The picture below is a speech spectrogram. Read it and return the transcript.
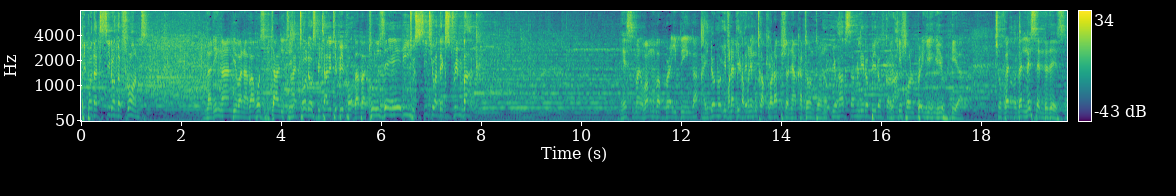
people that sit on the front. Nali ŋambye bano aba hospitality. I told the hospitality people babatuuze eri. to sit you at the extreme back naye simanyi oba muba bribinga i don't know if you give mulabika mulimu ka corruption akatonotono you have some little bit of corruption. They keep on bringing you here. But, but listen to this.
